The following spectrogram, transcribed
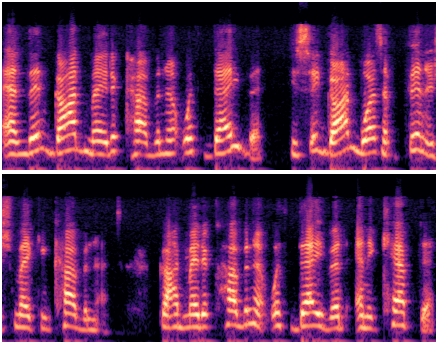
And then God made a covenant with David. You see, God wasn't finished making covenants. God made a covenant with David and he kept it.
